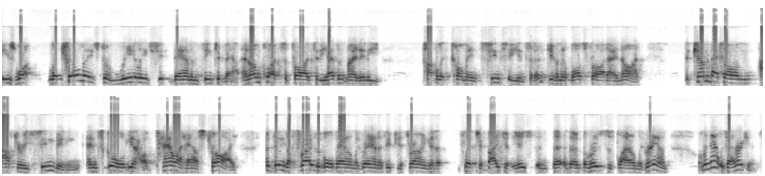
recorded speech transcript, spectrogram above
is what Latrell needs to really sit down and think about. And I'm quite surprised that he hasn't made any public comment since the incident, given it was Friday night to come back on after his sin binning and score, you know, a powerhouse try, but then to throw the ball down on the ground as if you're throwing it at Fletcher Baker, the Eastern, the, the, the Roosters player on the ground. I mean, that was arrogance.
